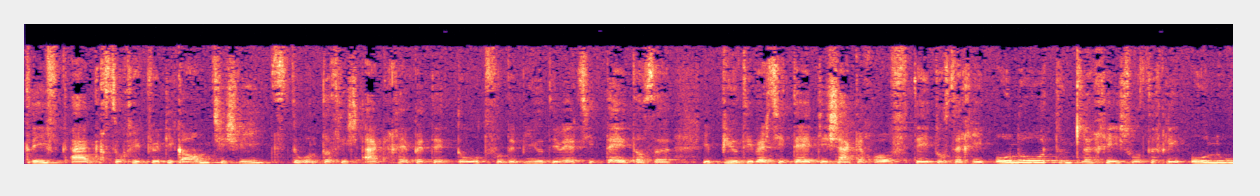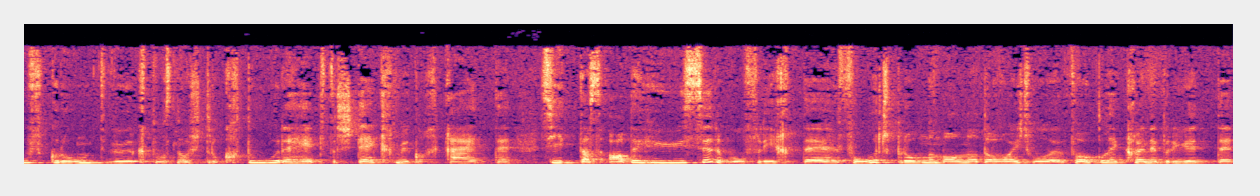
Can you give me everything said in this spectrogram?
trifft eigentlich so für die ganze Schweiz zu. Und das ist eigentlich eben der Tod von der Biodiversität. Also die Biodiversität ist eigentlich oft dort, wo es ein bisschen unordentlich ist, wo es ein bisschen unaufgeräumt wirkt, wo es noch Strukturen hat, Versteckmöglichkeiten. Sei das Häusern, wo vielleicht der Vorsprung mal noch da ist, wo ein Vogel können brüten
